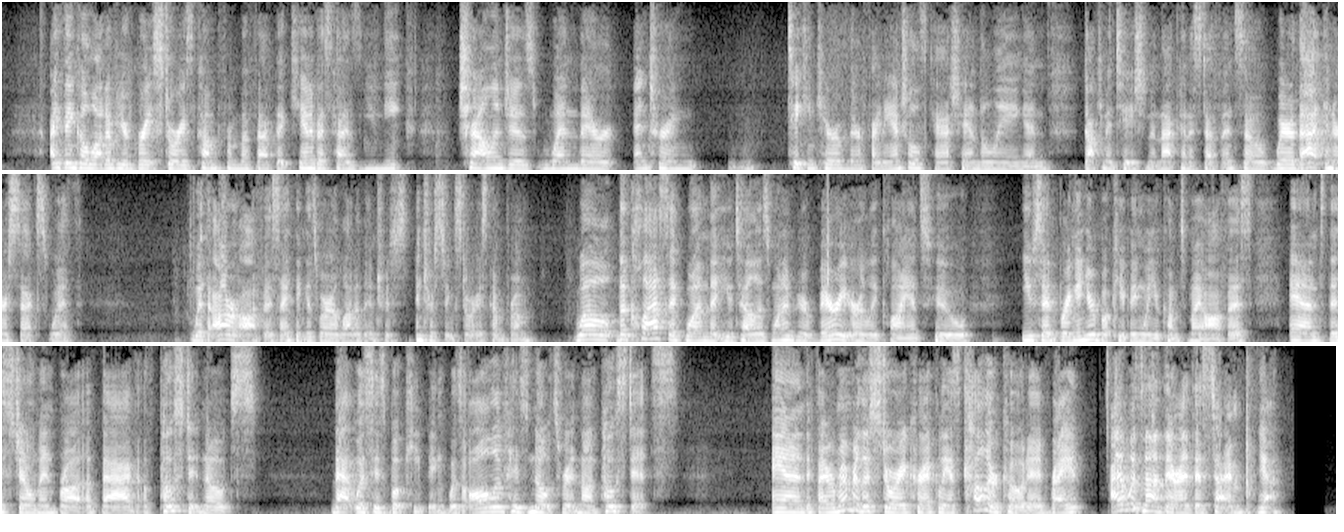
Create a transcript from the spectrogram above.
I think a lot of your great stories come from the fact that cannabis has unique challenges when they're entering, taking care of their financials, cash handling, and documentation, and that kind of stuff. And so, where that intersects with with our office, I think is where a lot of the interest, interesting stories come from. Well, the classic one that you tell is one of your very early clients who you said bring in your bookkeeping when you come to my office and this gentleman brought a bag of post-it notes that was his bookkeeping was all of his notes written on post-its and if i remember the story correctly as color coded right? I was not there at this time. Yeah.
